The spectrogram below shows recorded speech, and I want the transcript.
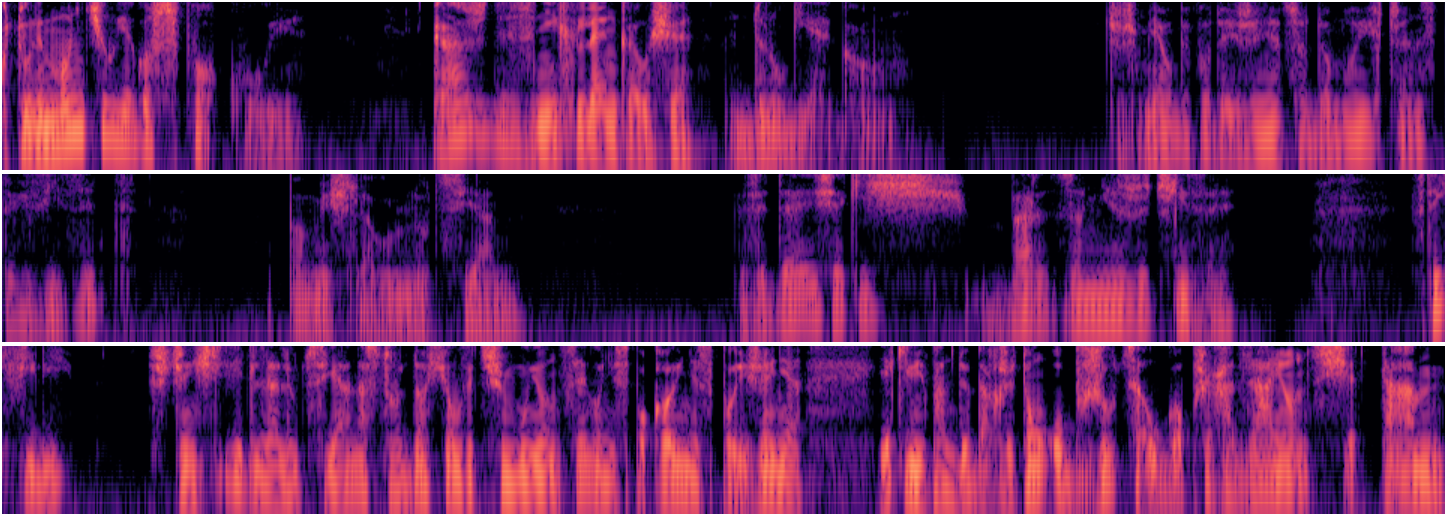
który mącił jego spokój. Każdy z nich lękał się drugiego. Czyż miałby podejrzenia co do moich częstych wizyt? Pomyślał Lucjan. Wydaje się jakiś bardzo nieżyczliwy. W tej chwili, szczęśliwie dla Lucjana, z trudnością wytrzymującego niespokojne spojrzenia, jakimi pan de Bargeton obrzucał go, przechadzając się tam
